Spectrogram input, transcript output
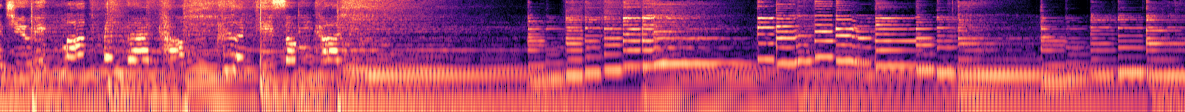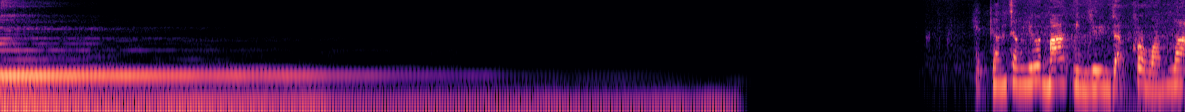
งชีวิตมักเป็นแรงขับเคลื่อนที่สำคัญ หลังจากนี้มาร์กยังยืนยันก็หวังว่า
